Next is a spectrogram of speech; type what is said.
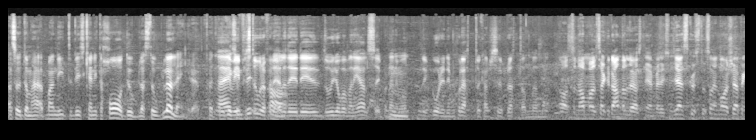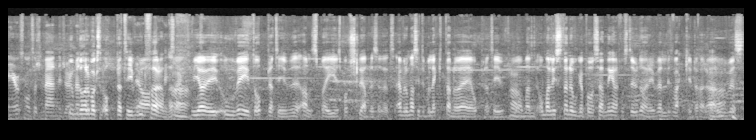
Alltså de här, att man inte, vi kan inte ha dubbla stolar längre. För att Nej, det vi är för stora för det. ja. Eller det, det. Då jobbar man ihjäl sig på den här Mm. nivån. Det går i division 1 och kanske superettan. Men... Ja, sen har man säkert andra lösningar med liksom Jens Gustafsson i Norrköping är också någon sorts manager. Jo, men då har de också en operativ Ja, ordförande. exakt. Vi har ju, Ove är inte operativ alls på, i det sportsliga på det sättet. Även om han sitter på läktaren och är operativ. Ja. Om, man, om man lyssnar noga på sändningarna från studion är det väldigt vackert att höra Ja. Oves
